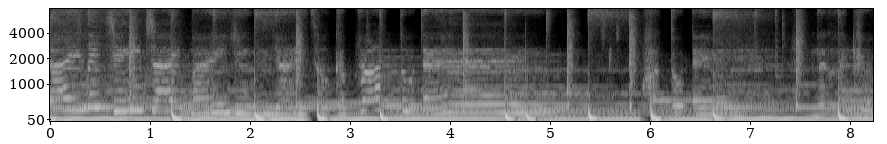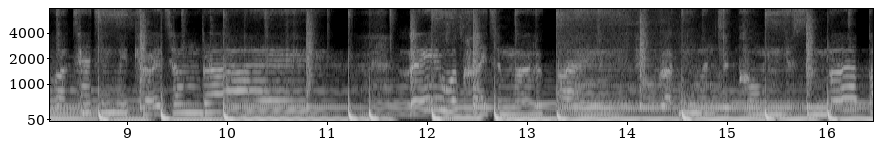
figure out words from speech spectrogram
ดๆไม่จริงใจไม่ยิ่งใหญ่เท่ากับรักตัวเองรักตัวเองนั่นแหละคือรักแท้ที่ไม่เคยทำร้ายไม่ว่าใครจะมาหรือไป รักนี้มันจะคงอยู่เสมอไป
